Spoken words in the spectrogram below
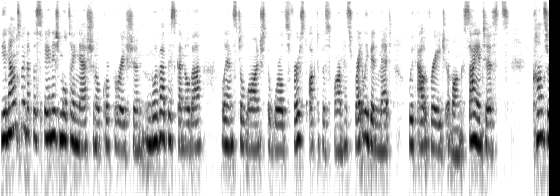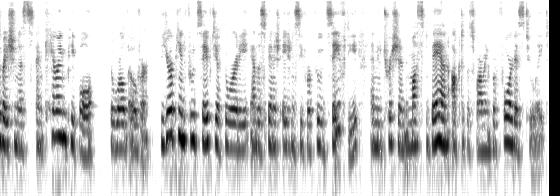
The announcement that the Spanish multinational corporation Nueva Pescanova plans to launch the world's first octopus farm has rightly been met with outrage among scientists, conservationists, and caring people the world over. The European Food Safety Authority and the Spanish Agency for Food Safety and Nutrition must ban octopus farming before it is too late.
